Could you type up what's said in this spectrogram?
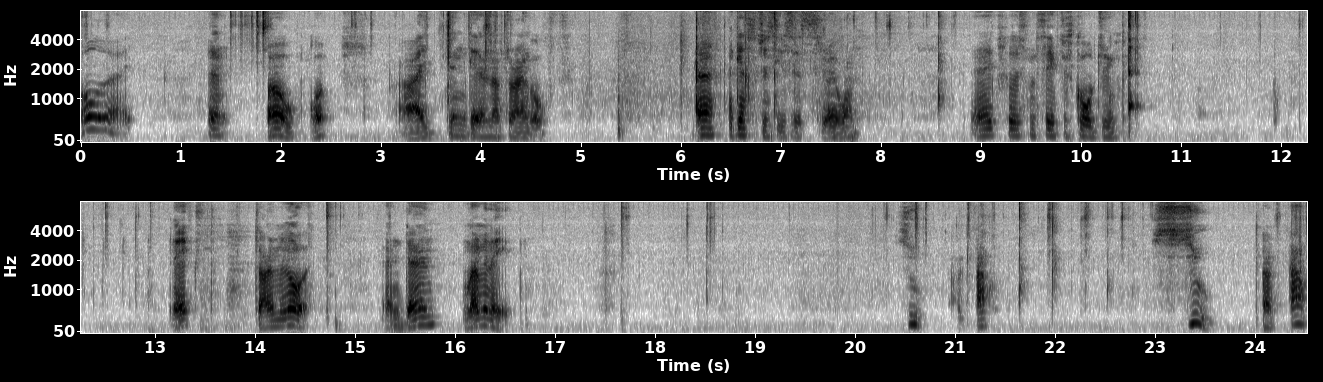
Alright. And, oh, whoops. I didn't get enough triangles. Uh, I guess I'll just use this straight one. Next person safe is cold drink. Next. Diamond ore, and then lemonade. Shoot, ow, shoot, ow, ow,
